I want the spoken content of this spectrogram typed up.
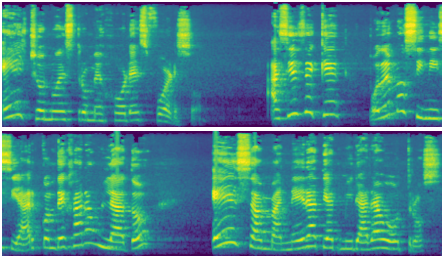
hecho nuestro mejor esfuerzo. Así es de que podemos iniciar con dejar a un lado esa manera de admirar a otros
